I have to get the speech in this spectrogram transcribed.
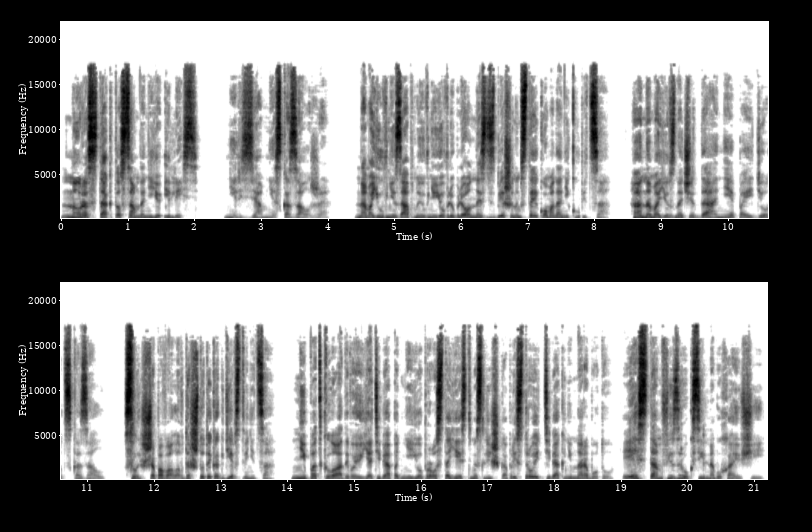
«Ну, раз так, то сам на нее и лезь». «Нельзя мне», — сказал же. «На мою внезапную в нее влюбленность с бешеным стояком она не купится». «А на мою, значит, да, не пойдет», — сказал. «Слышь, Шаповалов, да что ты как девственница? Не подкладываю я тебя под нее, просто есть мыслишка пристроить тебя к ним на работу. Есть там физрук сильно бухающий.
